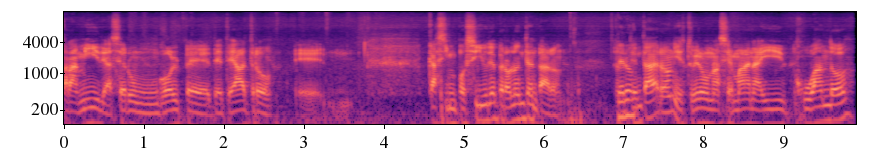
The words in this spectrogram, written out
para mí de hacer un golpe de teatro eh, casi imposible, pero lo intentaron. Lo intentaron y estuvieron una semana ahí jugando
